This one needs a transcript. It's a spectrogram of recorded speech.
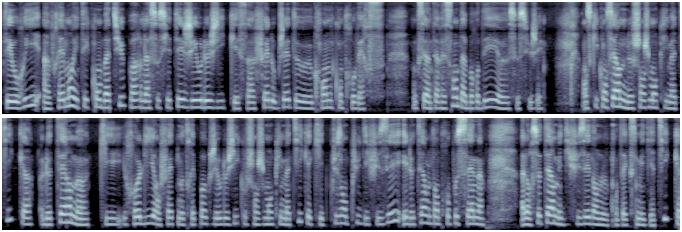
théorie a vraiment été combattue par la société géologique et ça a fait l'objet de grandes controverses. Donc c'est intéressant d'aborder ce sujet. En ce qui concerne le changement climatique, le terme qui relie en fait notre époque géologique au changement climatique et qui est de plus en plus diffusé est le terme d'anthropocène. Alors ce terme est diffusé dans le contexte médiatique.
